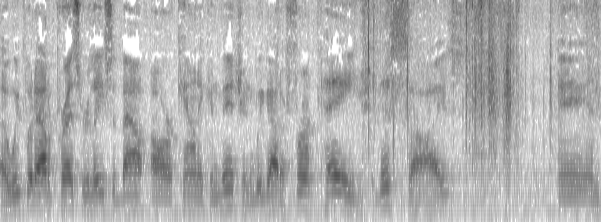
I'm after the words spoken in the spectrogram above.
Uh, we put out a press release about our county convention. We got a front page this size and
